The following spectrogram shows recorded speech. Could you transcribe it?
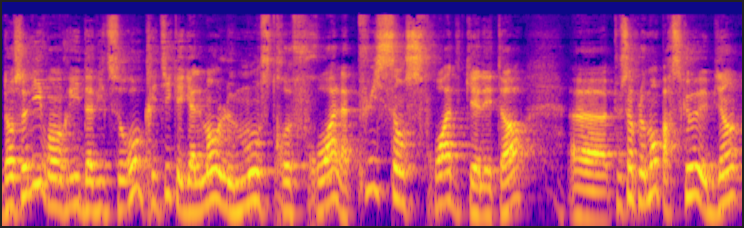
Dans ce livre, Henri David Thoreau critique également le monstre froid, la puissance froide qu'est l'État, euh, tout simplement parce que, eh bien,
